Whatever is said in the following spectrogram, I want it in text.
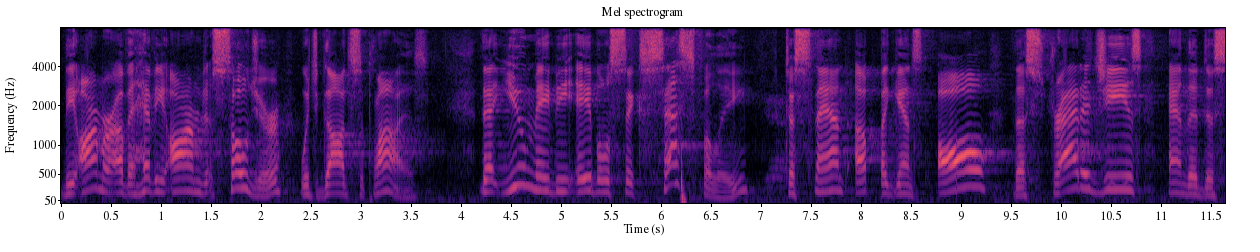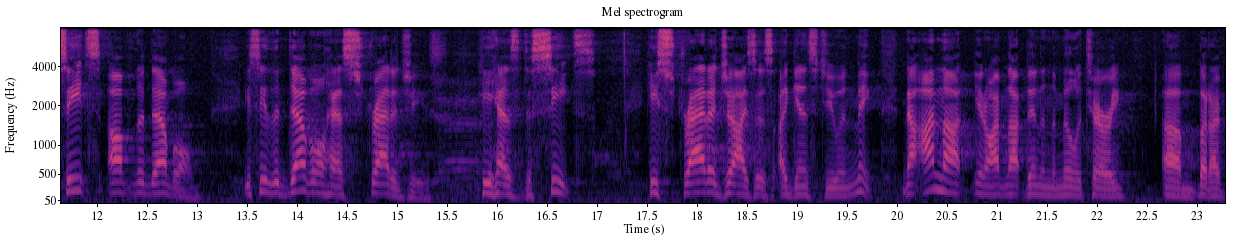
the armor of a heavy armed soldier, which God supplies, that you may be able successfully to stand up against all the strategies and the deceits of the devil. You see, the devil has strategies, he has deceits. He strategizes against you and me. Now, I'm not, you know, I've not been in the military, um, but I've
